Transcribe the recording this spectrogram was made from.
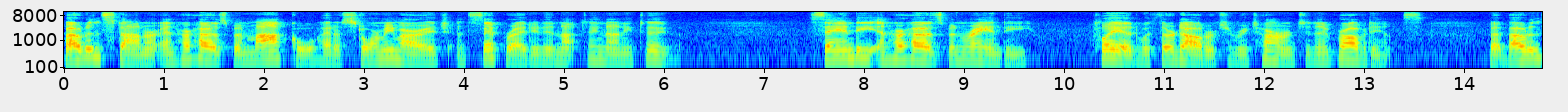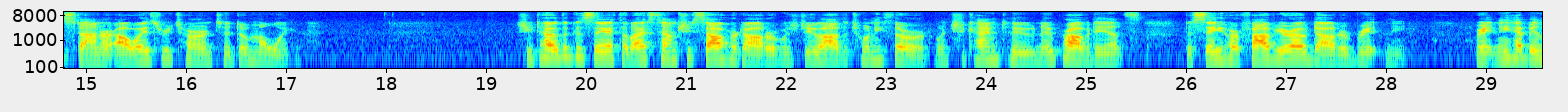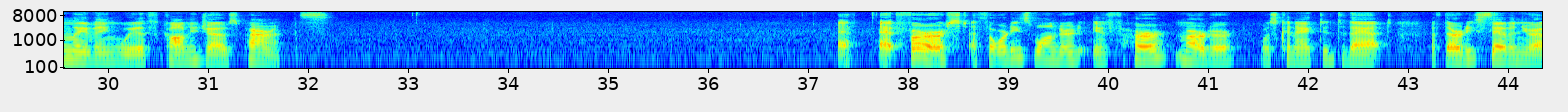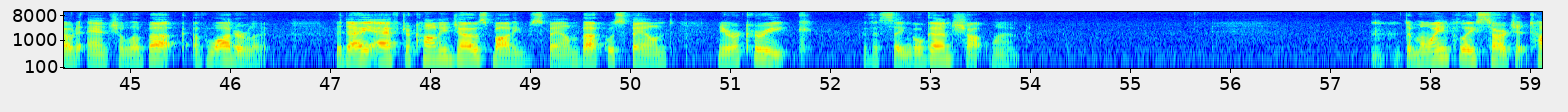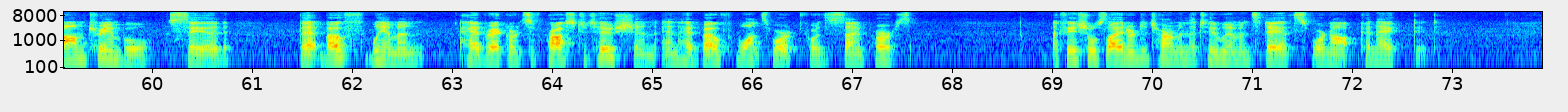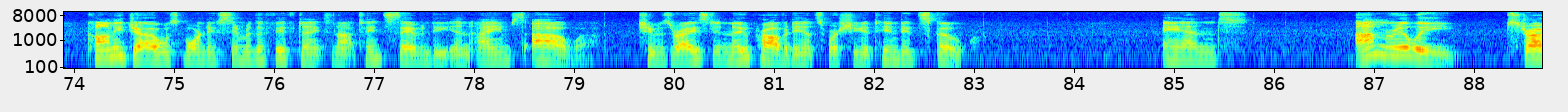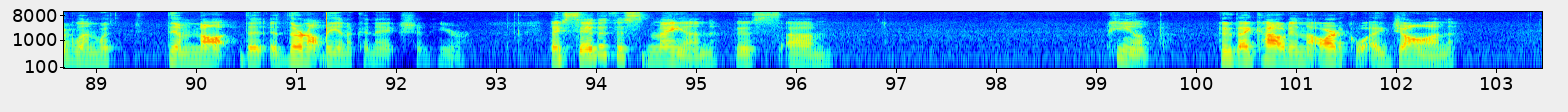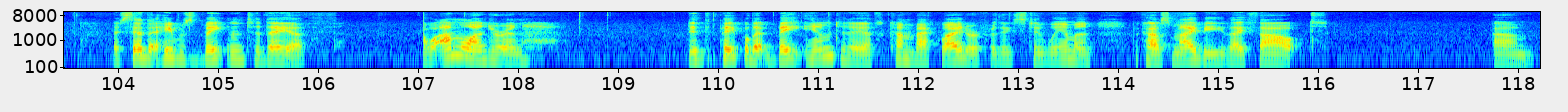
Bodensteiner and her husband Michael had a stormy marriage and separated in 1992. Sandy and her husband Randy pled with their daughter to return to New Providence, but Bodensteiner always returned to Des Moines. She told the Gazette the last time she saw her daughter was July the 23rd, when she came to New Providence to see her five-year-old daughter, Brittany. Brittany had been living with Connie Jo's parents. At, at first, authorities wondered if her murder was connected to that of 37-year-old Angela Buck of Waterloo. The day after Connie Jo's body was found, Buck was found near a creek with a single gunshot wound. Des Moines Police Sergeant Tom Trimble said that both women had records of prostitution and had both once worked for the same person. Officials later determined the two women's deaths were not connected. Connie Jo was born December the 15th, 1970 in Ames, Iowa. She was raised in New Providence where she attended school. And I'm really struggling with them not that there not being a connection here. They said that this man, this um, pimp, who they called in the article a John, they said that he was beaten to death. Well, I'm wondering, did the people that beat him to death come back later for these two women because maybe they thought um,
